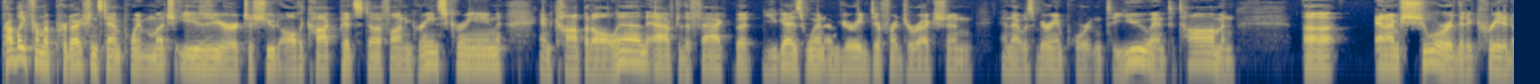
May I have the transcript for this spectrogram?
probably from a production standpoint much easier to shoot all the cockpit stuff on green screen and comp it all in after the fact but you guys went a very different direction and that was very important to you and to tom and uh, and i'm sure that it created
